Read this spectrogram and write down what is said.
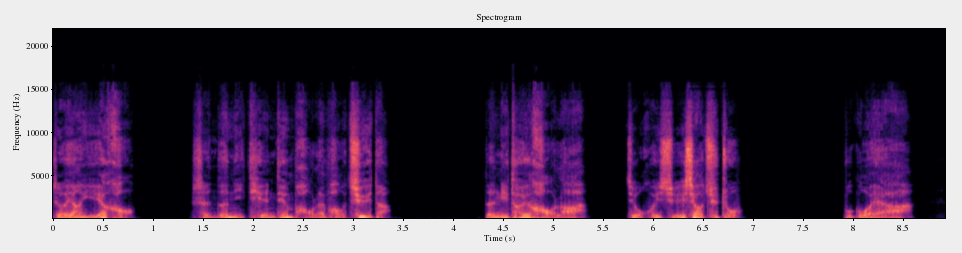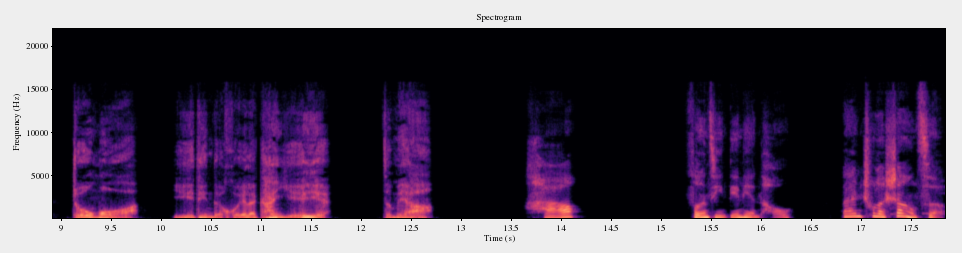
这样也好，省得你天天跑来跑去的。”等你腿好了，就回学校去住。不过呀，周末一定得回来看爷爷，怎么样？好。冯景点点头，搬出了上次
